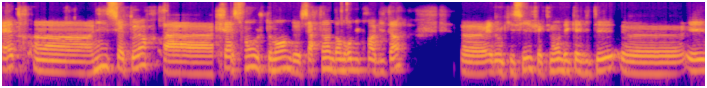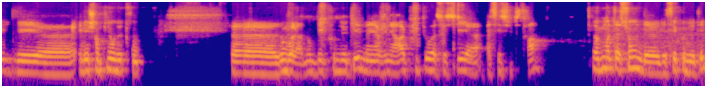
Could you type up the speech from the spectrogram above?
être un, initiateur à la création justement de certains dendromicrohabitats et donc ici, effectivement, des cavités euh, et, des, euh, et, des, champignons de tronc. donc voilà, donc des communautés de manière générale plutôt associées à, ces substrats. Augmentation de, ces communautés.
